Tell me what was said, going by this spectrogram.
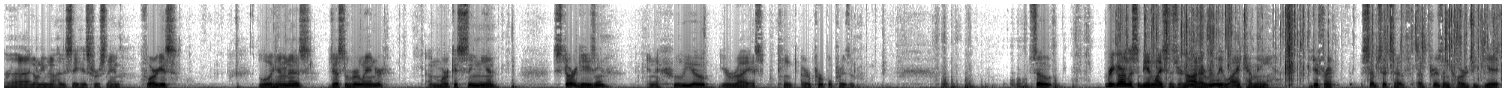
uh, I don't even know how to say his first name, Fargas, Eloy Jimenez, Justin Verlander, uh, Marcus Semien, Stargazing, and Julio Urias pink or purple prism. So, regardless of being licensed or not, I really like how many different subsets of, of prism cards you get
